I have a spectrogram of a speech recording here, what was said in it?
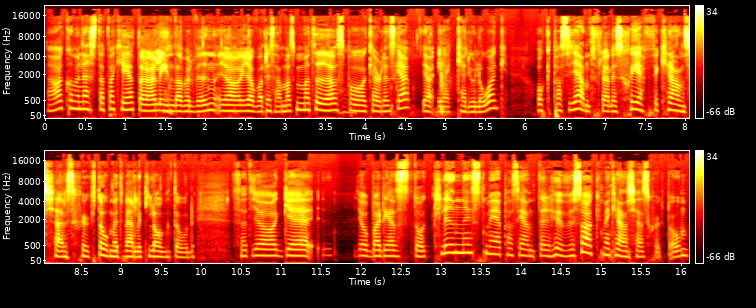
Ja, kommer nästa paket då, Linda Melvin. Jag jobbar tillsammans med Mattias på Karolinska. Jag är kardiolog och patientflödeschef för kranskärlssjukdom, ett väldigt långt ord. Så att jag eh, jobbar dels då kliniskt med patienter, huvudsak med kranskärlssjukdom,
